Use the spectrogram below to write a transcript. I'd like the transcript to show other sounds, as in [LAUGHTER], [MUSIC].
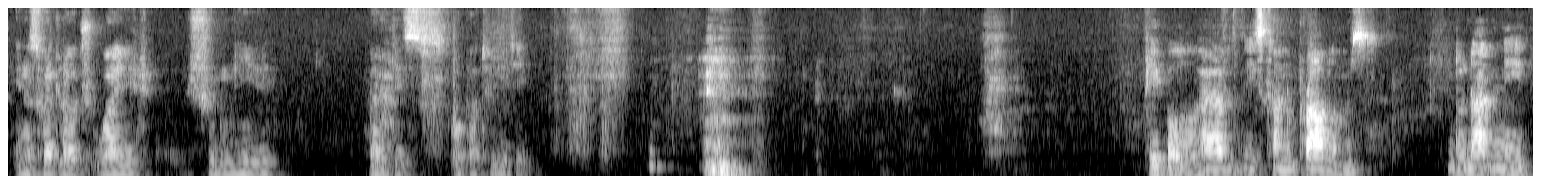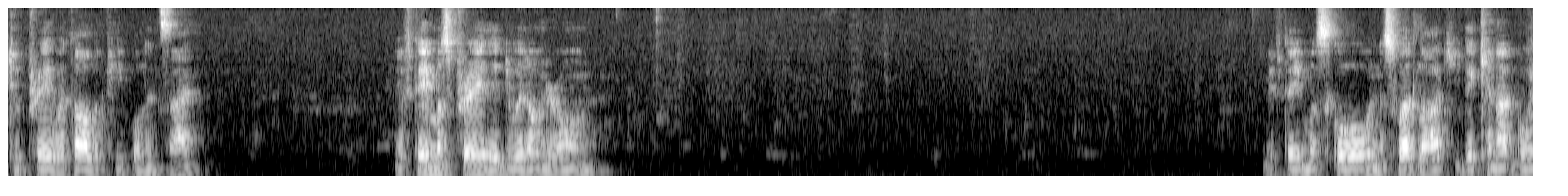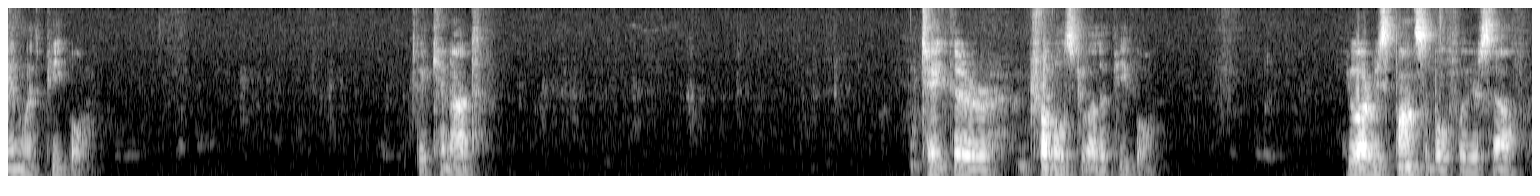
in a sweat lodge, why shouldn't he have this opportunity? [CLEARS THROAT] People who have these kind of problems do not need to pray with all the people inside. If they must pray, they do it on their own. If they must go in the sweat lodge, they cannot go in with people. They cannot take their troubles to other people. You are responsible for yourself.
